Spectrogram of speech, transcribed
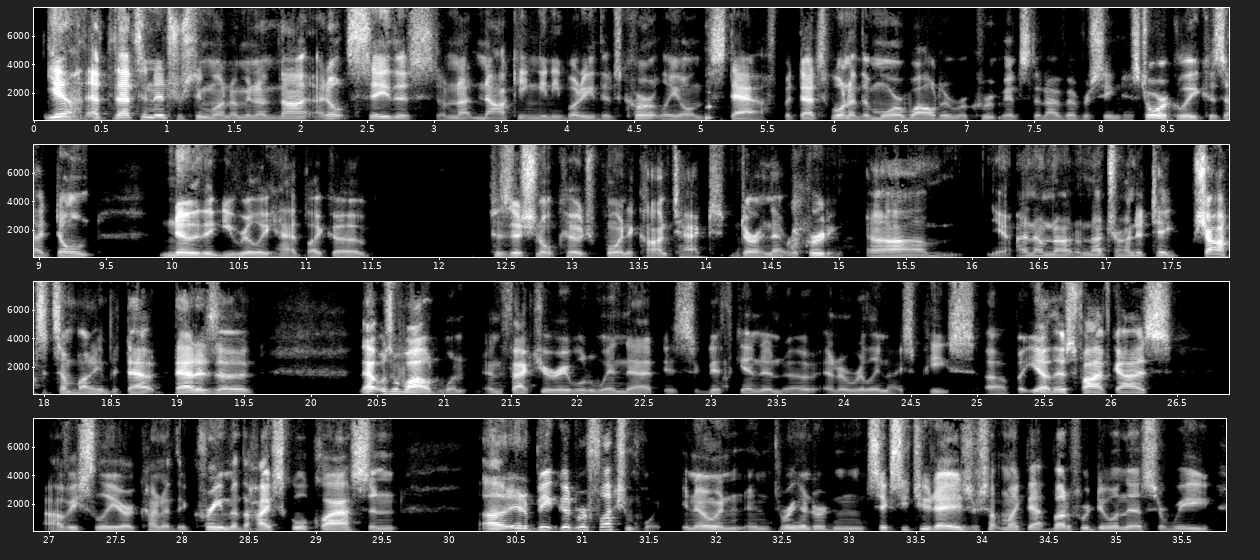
yeah, that that's an interesting one. I mean, I'm not. I don't say this. I'm not knocking anybody that's currently on the staff, but that's one of the more wilder recruitments that I've ever seen historically because I don't know that you really had like a positional coach point of contact during that recruiting. Um, yeah, and I'm not I'm not trying to take shots at somebody, but that that is a that was a wild one, and the fact you're able to win that is significant and a and a really nice piece. Uh, but yeah, those five guys obviously are kind of the cream of the high school class, and uh, it'll be a good reflection point, you know, in in 362 days or something like that. But if we're doing this, are we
